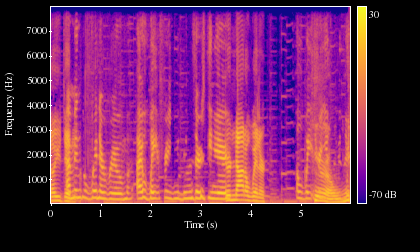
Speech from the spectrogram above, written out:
No, you didn't. I'm in the winner room. I wait for you losers here. You're not a winner. I'll wait for You're you a losers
